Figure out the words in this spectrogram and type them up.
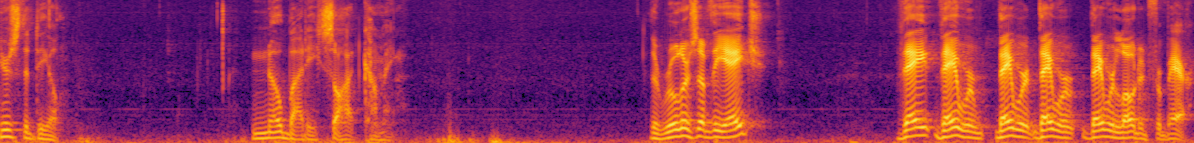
Here's the deal nobody saw it coming. The rulers of the age, they, they, were, they, were, they, were, they were loaded for bear.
